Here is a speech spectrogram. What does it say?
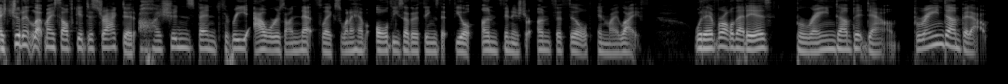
I shouldn't let myself get distracted. Oh, I shouldn't spend three hours on Netflix when I have all these other things that feel unfinished or unfulfilled in my life. Whatever all that is, brain dump it down, brain dump it out.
